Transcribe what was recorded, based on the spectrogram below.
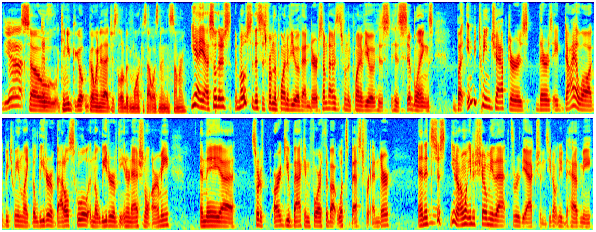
Yeah. So, can you go, go into that just a little bit more because that wasn't in the summary? Yeah, yeah. So there's most of this is from the point of view of Ender. Sometimes it's from the point of view of his his siblings. But in between chapters, there's a dialogue between like the leader of Battle School and the leader of the International Army, and they uh, sort of argue back and forth about what's best for Ender. And it's just you know I want you to show me that through the actions. You don't need to have me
